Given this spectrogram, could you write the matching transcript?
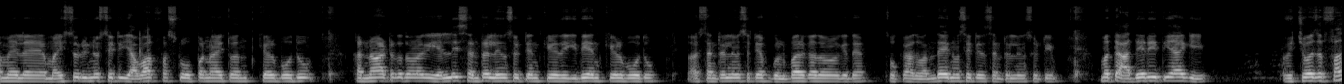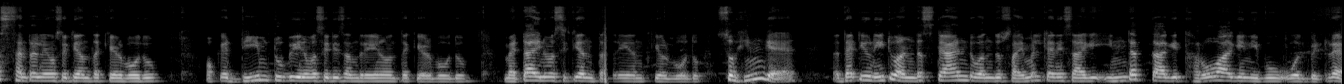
ಆಮೇಲೆ ಮೈಸೂರು ಯೂನಿವರ್ಸಿಟಿ ಯಾವಾಗ ಫಸ್ಟ್ ಓಪನ್ ಆಯಿತು ಅಂತ ಕೇಳ್ಬೋದು, ಕರ್ನಾಟಕದೊಳಗೆ ಎಲ್ಲಿ ಸೆಂಟ್ರಲ್ ಯೂನಿವರ್ಸಿಟಿ ಅಂತ ಕೇಳಿದೆ ಇದೆ ಅಂತ ಕೇಳ್ಬೋದು ಸೆಂಟ್ರಲ್ ಯೂನಿವರ್ಸಿಟಿ ಆಫ್ ಗುಲ್ಬರ್ಗಾದೊಳಗಿದೆ. ಸೊ ಅದು ಒಂದೇ ಯೂನಿವರ್ಸಿಟಿ ಸೆಂಟ್ರಲ್ ಯೂನಿವರ್ಸಿಟಿ ಮತ್ತು ಅದೇ ರೀತಿಯಾಗಿ which was the first central university ಅಂತ ಕೇಳ್ಬೋದು. Okay deem to be universities ಅಂದರೆ ಏನು ಅಂತ ಕೇಳ್ಬೋದು. ಮೆಟಾ ಯೂನಿವರ್ಸಿಟಿ ಏನು ಏನಂತ ಕೇಳ್ಬೋದು. ಸೊ ಹಿಂಗೆ that you need to understand ಒಂದು ಸೈಮಲ್ಟೇನಿಯಸ್ ಆಗಿ ಇನ್ಡೆಪ್ತ್ ಆಗಿ ಥರೋ ಆಗಿ ನೀವು ಓದ್ಬಿಟ್ರೆ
